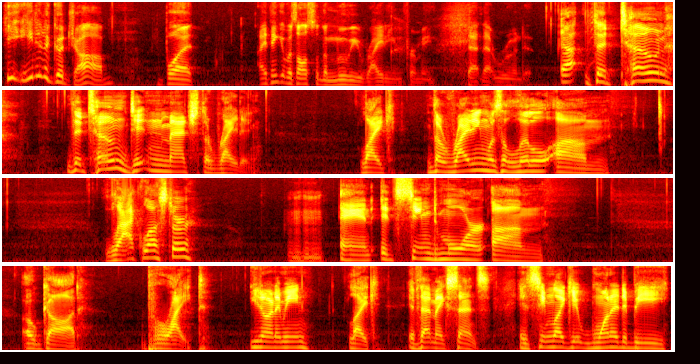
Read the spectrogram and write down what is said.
he he did a good job, but I think it was also the movie writing for me that that ruined it. Uh, the tone the tone didn't match the writing like the writing was a little um lackluster. And it seemed more um oh god bright. You know what i mean? Like if that makes sense. It seemed like it wanted to be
